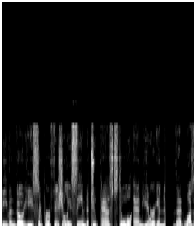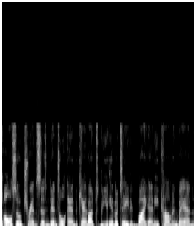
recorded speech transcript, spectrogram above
Even though he superficially seemed to pass stool and urine, that was also transcendental and cannot be imitated by any common man.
